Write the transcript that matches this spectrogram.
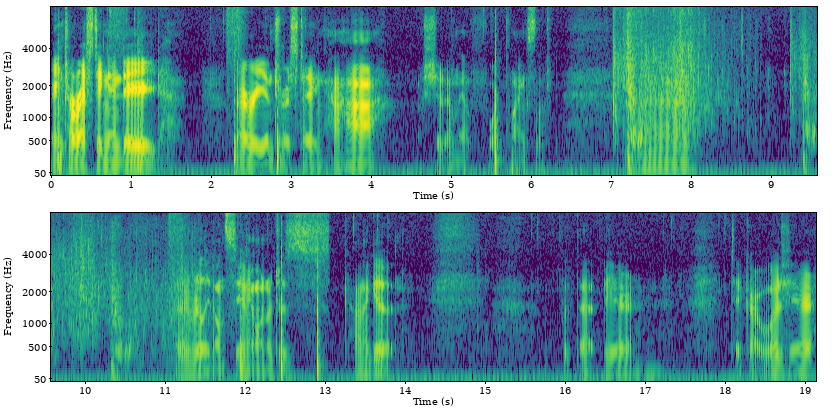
Interesting indeed. Very interesting. Haha. Oh shit, I only have four planks left. Uh, I really don't see anyone, which is kind of good. Put that here. Take our wood here.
